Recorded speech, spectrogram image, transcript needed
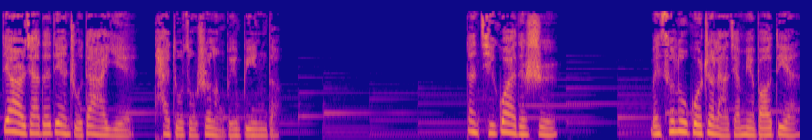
第二家的店主大爷态度总是冷冰冰的。但奇怪的是，每次路过这两家面包店，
